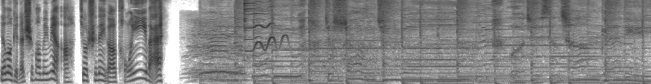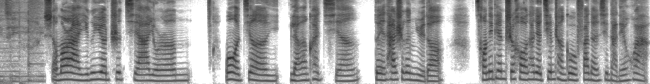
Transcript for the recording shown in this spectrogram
要不给他吃方便面啊？就吃那个统一一百。”小猫啊，一个月之前啊，有人问我借了两万块钱，对，她是个女的。从那天之后，他就经常给我发短信、打电话。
